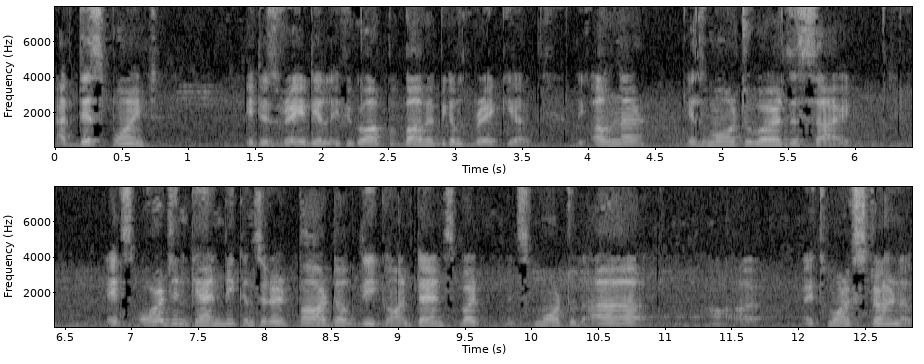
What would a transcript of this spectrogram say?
At this point, it is radial. If you go up above, it becomes brachial. The ulnar is more towards the side. Its origin can be considered part of the contents, but it's more to uh, uh, it's more external.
